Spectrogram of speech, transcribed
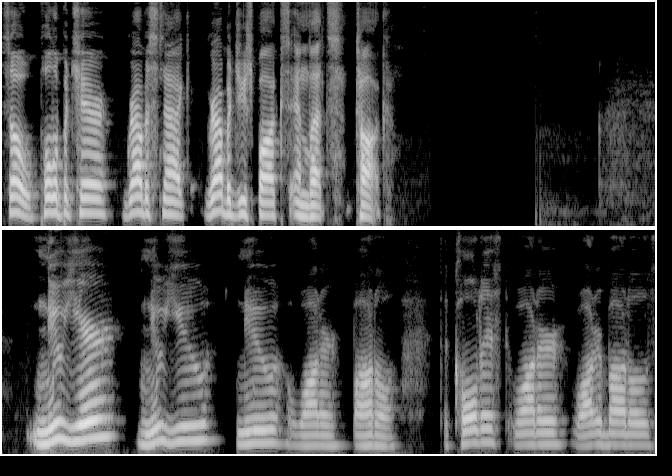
So pull up a chair, grab a snack, grab a juice box, and let's talk. New year, new you, new water bottle. The coldest water water bottles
